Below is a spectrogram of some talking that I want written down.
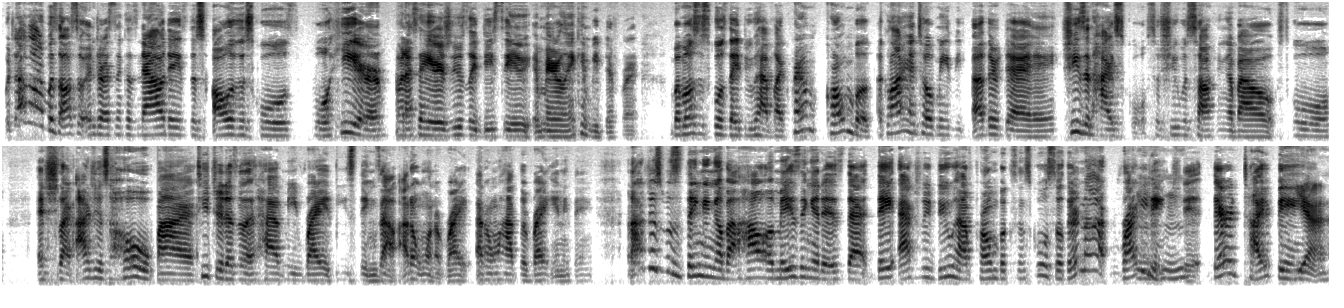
Which I thought was also interesting because nowadays, this all of the schools, well, here when I say here, it's usually DC and Maryland. It can be different but most of the schools they do have like Chromebook. A client told me the other day she's in high school, so she was talking about school. And she's like, I just hope my teacher doesn't have me write these things out. I don't want to write. I don't have to write anything. And I just was thinking about how amazing it is that they actually do have Chromebooks in school. So they're not writing mm-hmm. shit. They're typing yeah.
